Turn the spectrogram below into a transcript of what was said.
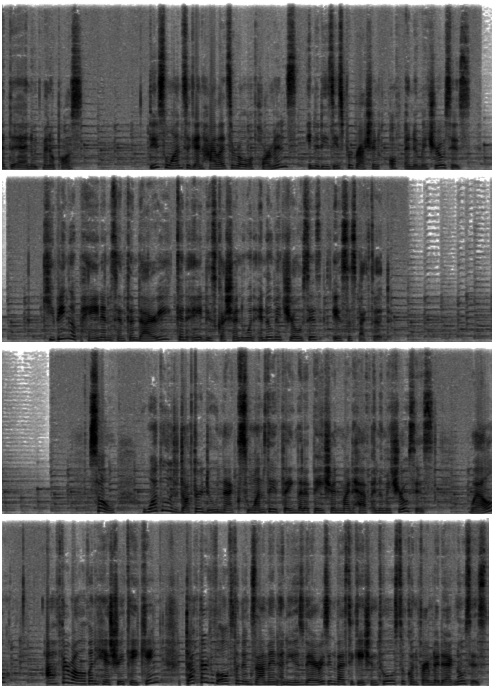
at the end with menopause. This once again highlights the role of hormones in the disease progression of endometriosis. Keeping a pain and symptom diary can aid discussion when endometriosis is suspected. So, what will the doctor do next once they think that a patient might have endometriosis? Well, after relevant history taking, doctors will often examine and use various investigation tools to confirm the diagnosis.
